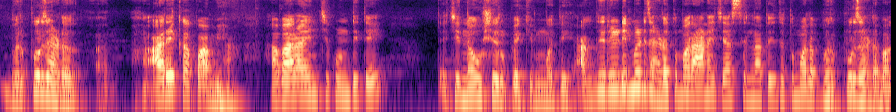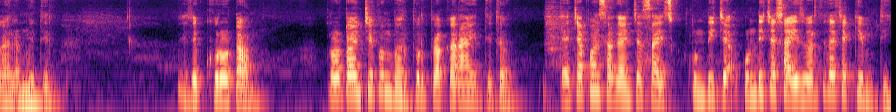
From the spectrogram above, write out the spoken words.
भरपूर झाडं. आरेका पाम आहे हा हा बारा इंची कुंडी ते त्याची नऊशे रुपये किंमत आहे. अगदी रेडीमेड झाडं तुम्हाला आणायची असतील ना तर इथं तुम्हाला भरपूर झाडं बघायला मिळतील. इथे क्रोटॉन. क्रोटॉनचे पण भरपूर प्रकार आहेत तिथं. त्याच्या पण सगळ्यांच्या साईज कुंडीच्या कुंडीच्या साईजवरती त्याच्या किमती.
